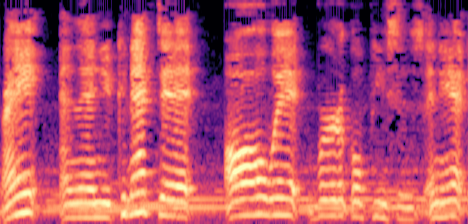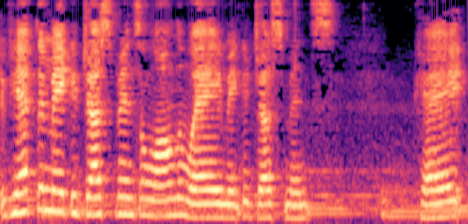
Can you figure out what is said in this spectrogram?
right? And then you connect it all with vertical pieces. And you have, if you have to make adjustments along the way, make adjustments, okay?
